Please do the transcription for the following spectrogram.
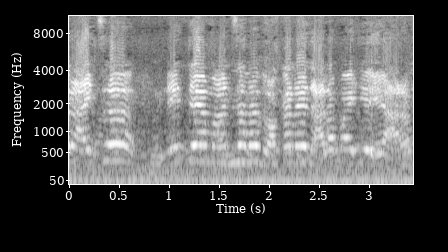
राहायचं. नेत्या माणसाला धोका नाही झाला पाहिजे. हे आराम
